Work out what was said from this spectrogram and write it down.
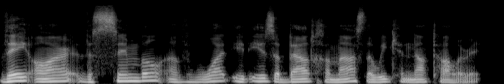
They are the symbol of what it is about Hamas that we cannot tolerate.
